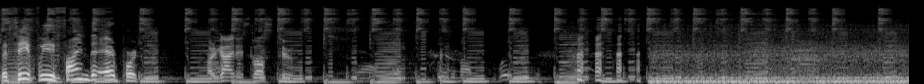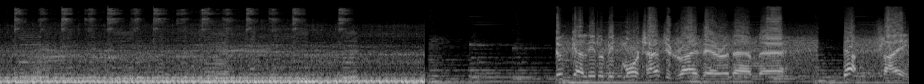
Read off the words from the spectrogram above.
Let's see if we find the airport. Our guide is lost too. Look a little bit more time to drive there than uh, yeah, flying.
